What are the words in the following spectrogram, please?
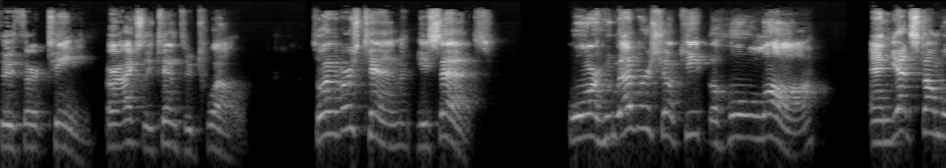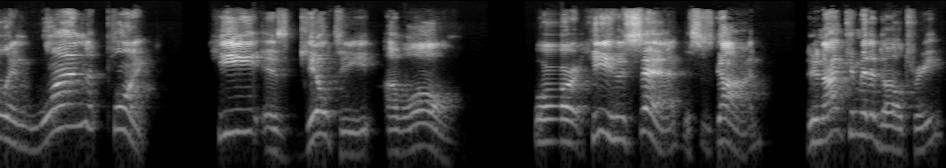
through 13, or actually 10 through 12. So in verse 10, he says, For whoever shall keep the whole law and yet stumble in one point, he is guilty of all. For he who said, This is God, do not commit adultery,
